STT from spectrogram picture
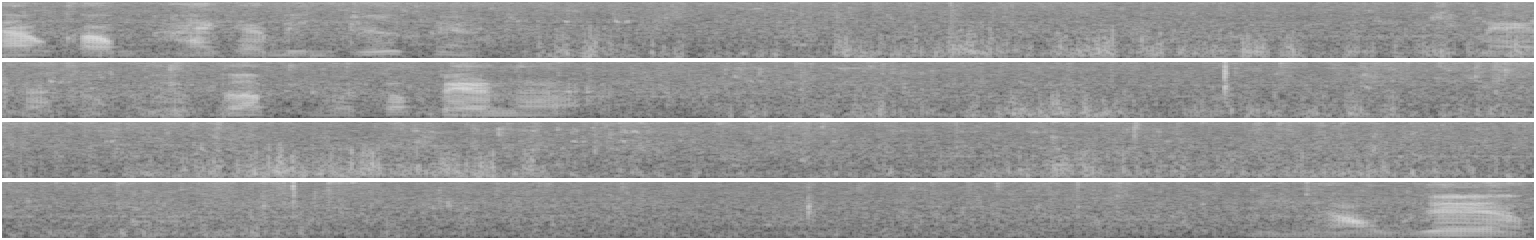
660 hai cabin trước ha chiếc này là thuộc về top top pen á. Ngầu ghê không?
